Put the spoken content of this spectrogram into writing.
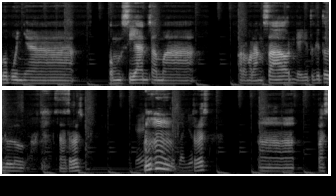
Gue punya pengsian sama orang-orang sound kayak gitu-gitu dulu. Nah terus, Oke. Mm-mm. lanjut, lanjut. terus uh, pas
